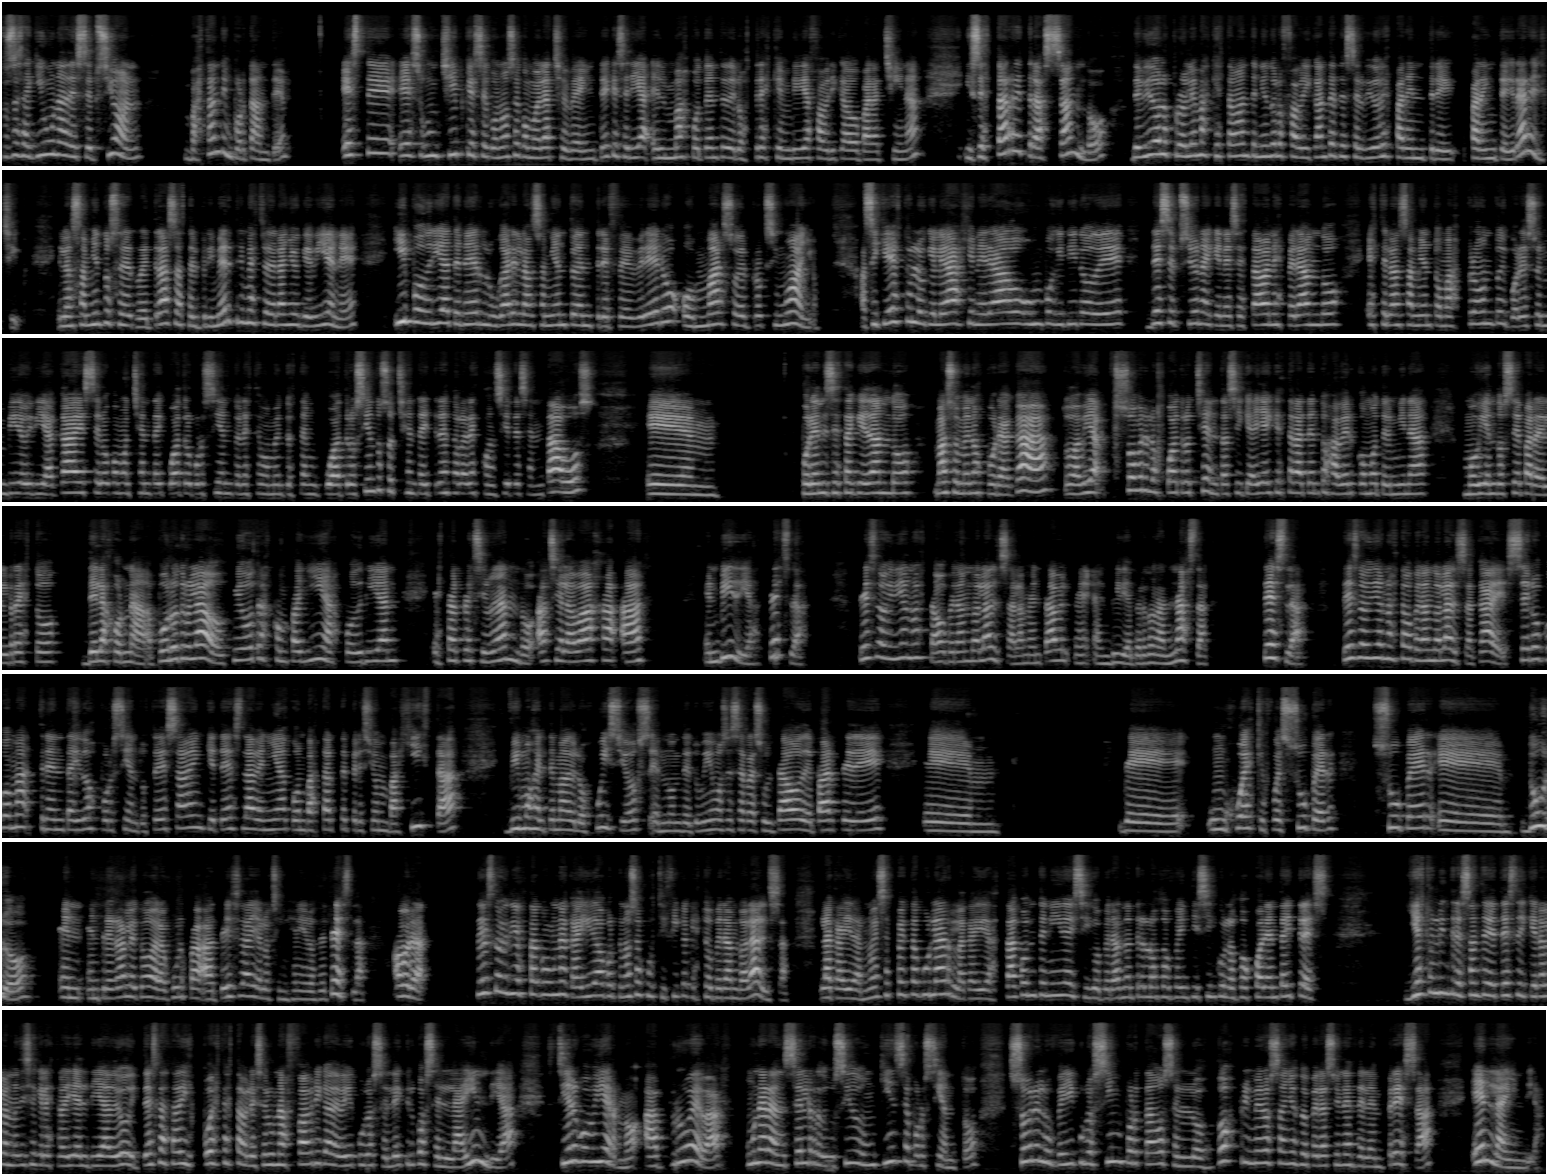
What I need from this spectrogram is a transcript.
Entonces aquí una decepción bastante importante. Este es un chip que se conoce como el H20, que sería el más potente de los tres que Nvidia ha fabricado para China, y se está retrasando debido a los problemas que estaban teniendo los fabricantes de servidores para, para integrar el chip. El lanzamiento se retrasa hasta el primer trimestre del año que viene y podría tener lugar el lanzamiento entre febrero o marzo del próximo año. Así que esto es lo que le ha generado un poquitito de decepción a quienes estaban esperando este lanzamiento más pronto y por eso Nvidia hoy día cae 0,84%, en este momento está en 483 dólares con 7 centavos. Eh, por ende se está quedando más o menos por acá, todavía sobre los 480, así que ahí hay que estar atentos a ver cómo termina moviéndose para el resto de la jornada. Por otro lado, ¿qué otras compañías podrían estar presionando hacia la baja a Nvidia? Tesla. Tesla hoy día no está operando al alza, lamentable, eh, Nvidia, perdón, al Nasdaq. Tesla Tesla hoy día no está operando al alza, cae 0,32%. Ustedes saben que Tesla venía con bastante presión bajista. Vimos el tema de los juicios, en donde tuvimos ese resultado de parte de, em, un juez que fue súper, súper eh, duro en entregarle toda la culpa a Tesla y a los ingenieros de Tesla. Ahora, Tesla hoy día está con una caída porque no se justifica que esté operando al alza. La caída no es espectacular, la caída está contenida y sigue operando entre los 2.25 y los 2.43. Y esto es lo interesante de Tesla y que era la noticia que les traía el día de hoy. Tesla está dispuesta a establecer una fábrica de vehículos eléctricos en la India si el gobierno aprueba un arancel reducido de un 15% sobre los vehículos importados en los dos primeros años de operaciones de la empresa en la India.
